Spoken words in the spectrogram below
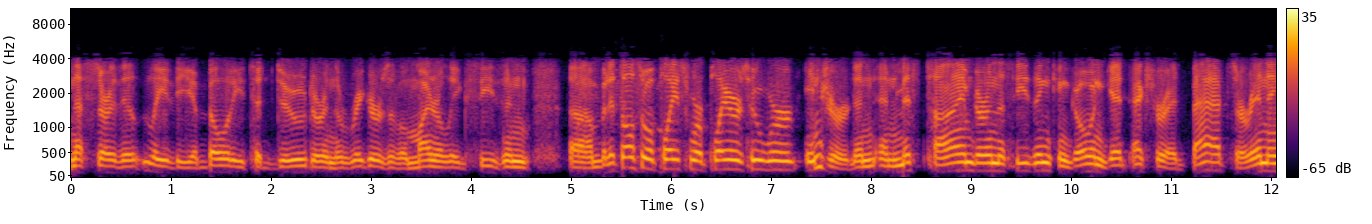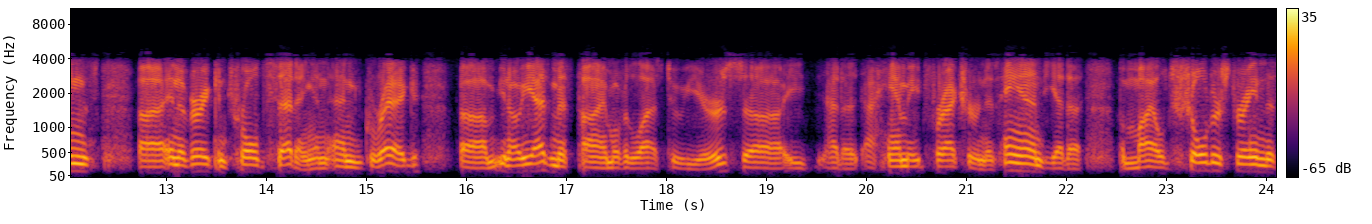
necessarily the ability to do during the rigors of a minor league season. Um, but it's also a place where players who were injured and, and missed time during the season can go and get extra at bats or innings uh, in a very controlled setting. And, and Greg um, you know, he has missed time over the last two years. Uh, he had a, a hamate fracture in his hand. He had a, a mild shoulder strain this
